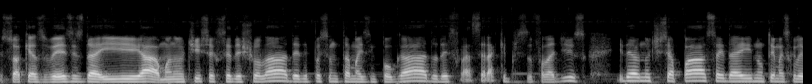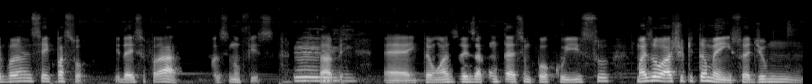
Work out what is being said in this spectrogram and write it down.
só que às vezes daí, ah, uma notícia que você deixou lá, daí depois você não tá mais empolgado, daí você fala, ah, será que preciso falar disso? E daí a notícia passa, e daí não tem mais relevância e passou. E daí você fala, ah, você não fiz. Hum. sabe? É, então, às vezes acontece um pouco isso, mas eu acho que também isso é de um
